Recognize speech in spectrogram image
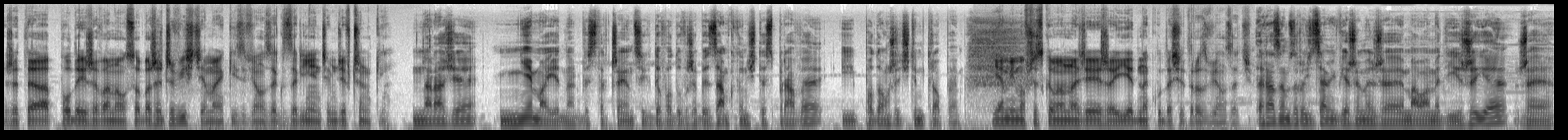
że ta podejrzewana osoba rzeczywiście ma jakiś związek z zaginięciem dziewczynki. Na razie nie ma jednak wystarczających dowodów, żeby zamknąć tę sprawę i podążyć tym tropem. Ja mimo wszystko mam nadzieję, że jednak uda się to rozwiązać. Razem z rodzicami wierzymy, że mała Medi żyje, że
